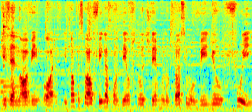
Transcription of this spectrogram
19 horas. Então pessoal, fica com Deus. Nos vemos no próximo vídeo. Fui!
